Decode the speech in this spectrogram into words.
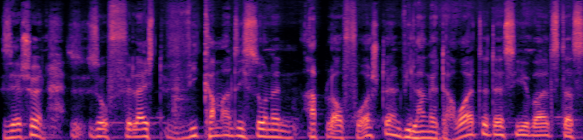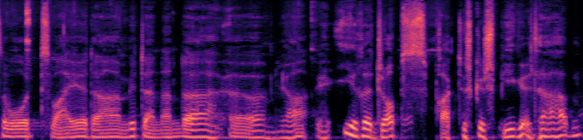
Sehr schön. So vielleicht, wie kann man sich so einen Ablauf vorstellen? Wie lange dauerte das jeweils, dass so zwei da miteinander äh, ja ihre Jobs praktisch gespiegelt haben?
